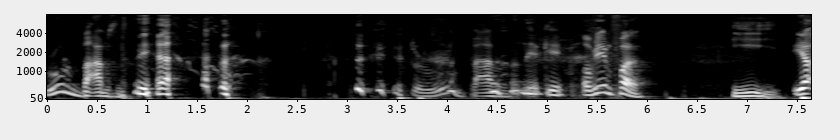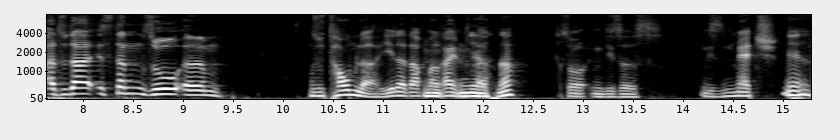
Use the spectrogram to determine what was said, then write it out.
Rule Bamsen. Ja. Rule Bamsen. Okay. Auf jeden Fall. I. Ja, also da ist dann so, ähm, so Taumler. Jeder darf mal rein. ja. Halt, ne? So in dieses, in diesen Match. Ja.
